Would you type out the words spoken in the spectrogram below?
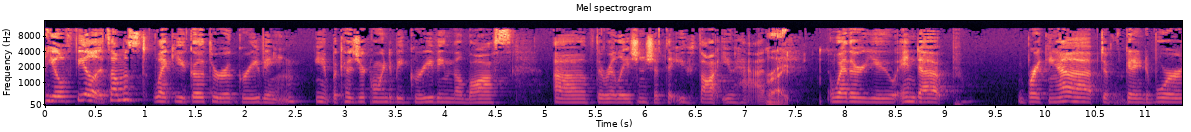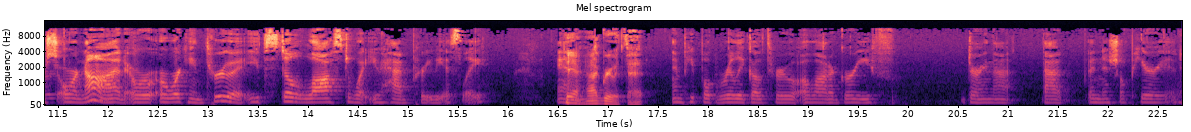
You'll feel it's almost like you go through a grieving you know, because you're going to be grieving the loss of the relationship that you thought you had. Right. Whether you end up breaking up, getting divorced or not, or, or working through it, you've still lost what you had previously. And, Yeah. I agree with that. And people really go through a lot of grief during that that initial period.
